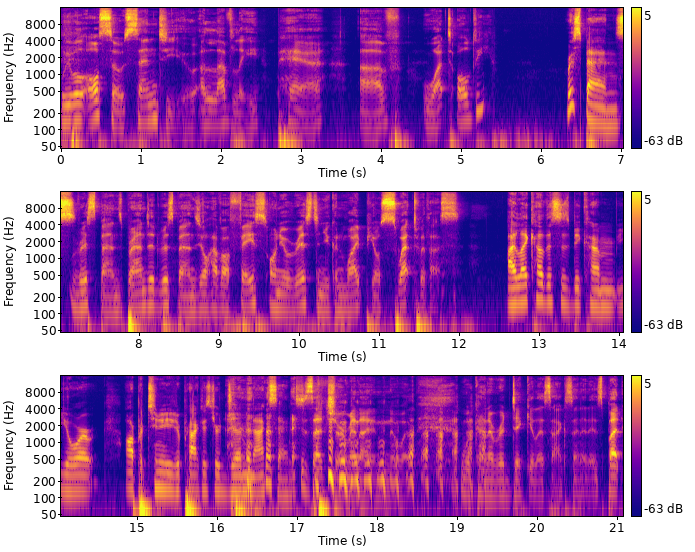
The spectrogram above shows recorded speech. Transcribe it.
we will also send to you a lovely pair of what, oldie? Wristbands. Wristbands, branded wristbands. You'll have our face on your wrist and you can wipe your sweat with us. I like how this has become your opportunity to practice your German accent. Is that German? I didn't know what, what kind of ridiculous accent it is. But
